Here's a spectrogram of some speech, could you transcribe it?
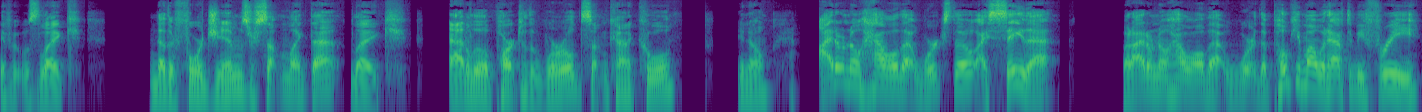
if it was like another four gyms or something like that, like add a little part to the world, something kind of cool, you know. I don't know how all that works though. I say that, but I don't know how all that work. The Pokemon would have to be free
